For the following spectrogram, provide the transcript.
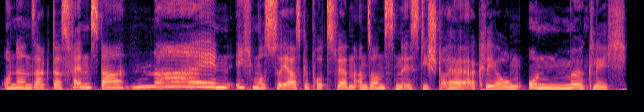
und dann sagt das Fenster, nein, ich muss zuerst geputzt werden, ansonsten ist die Steuererklärung unmöglich.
